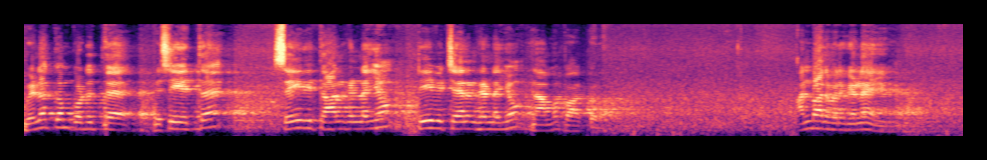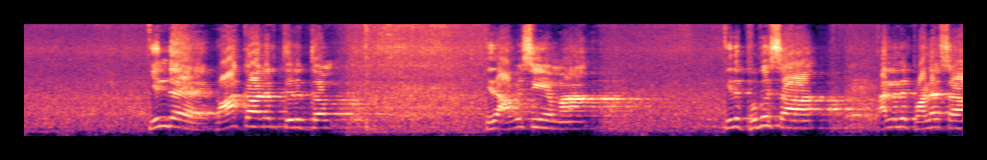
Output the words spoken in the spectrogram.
விளக்கம் கொடுத்த விஷயத்தை செய்தித்தாள்கள்லையும் டிவி சேனல்கள்லையும் நாம் பார்க்கிறோம். அன்பானவர்களே இந்த வாக்காளர் திருத்தம் இது அவசியமா? இது புதுசா அல்லது பழசா?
